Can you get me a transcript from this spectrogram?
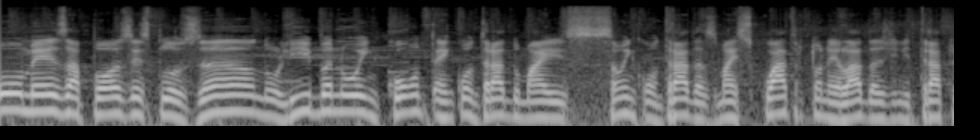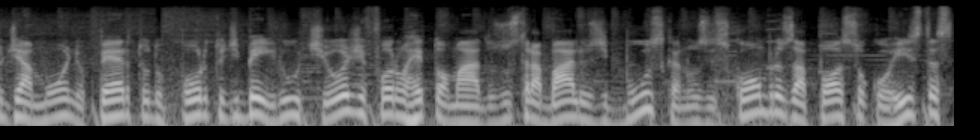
Um mês após a explosão no Líbano, é encontrado mais, são encontradas mais 4 toneladas de nitrato de amônio perto do porto de Beirute. Hoje foram retomados os trabalhos de busca nos escombros após socorristas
